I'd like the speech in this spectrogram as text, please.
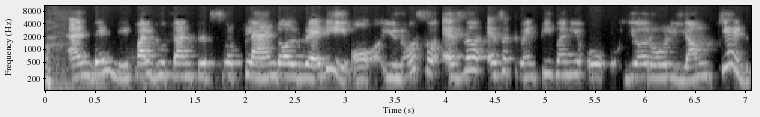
wow. and then Nepal, Bhutan trips were planned already. Or you know, so as a as a 21 year old, year old young kid,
